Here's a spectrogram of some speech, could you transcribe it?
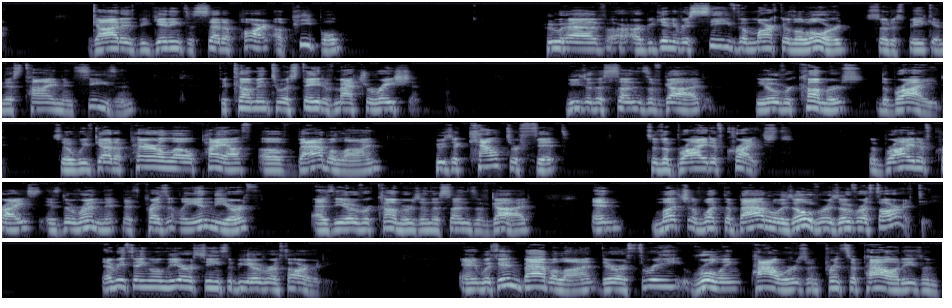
God is beginning to set apart a people who have are beginning to receive the mark of the Lord, so to speak, in this time and season, to come into a state of maturation. These are the sons of God, the overcomers, the bride. So we've got a parallel path of Babylon, who's a counterfeit to the bride of Christ. The bride of Christ is the remnant that's presently in the earth as the overcomers and the sons of God. And much of what the battle is over is over authority. Everything on the earth seems to be over authority. And within Babylon, there are three ruling powers and principalities and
